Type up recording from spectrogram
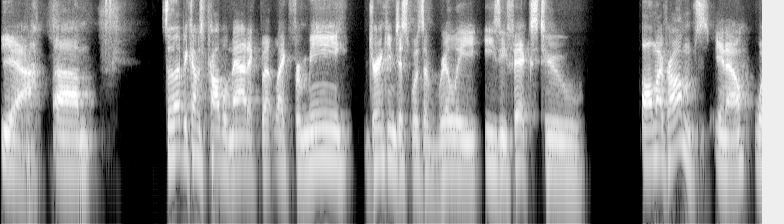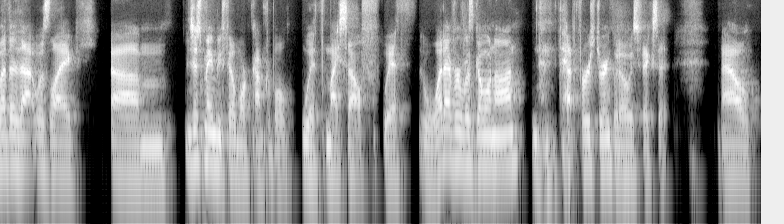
Yeah. Um, so that becomes problematic. But like for me, drinking just was a really easy fix to all my problems, you know, whether that was like, um, it just made me feel more comfortable with myself, with whatever was going on. that first drink would always fix it. Now,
